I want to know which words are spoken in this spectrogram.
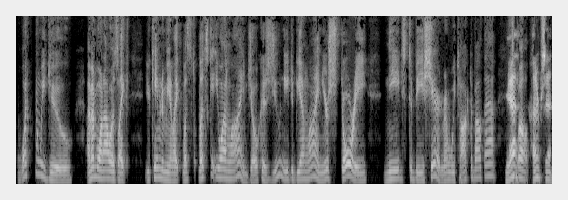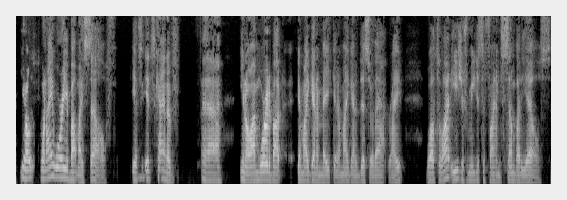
What can we do? I remember when I was like, you came to me like, let's let's get you online, Joe, because you need to be online. Your story needs to be shared. Remember we talked about that? Yeah. Well, 100%. You know, when I worry about myself, it's it's kind of uh, you know, I'm worried about am I going to make it? Am I going to this or that, right? Well, it's a lot easier for me just to find somebody else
